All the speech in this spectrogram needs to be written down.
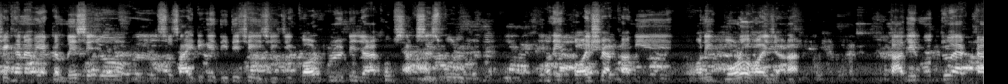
সেখানে আমি একটা মেসেজও সোসাইটিকে দিতে চেয়েছি যে কর্পোরেটে যারা খুব সাকসেসফুল অনেক পয়সা কামিয়ে, অনেক বড় হয় যারা তাদের মধ্যেও একটা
